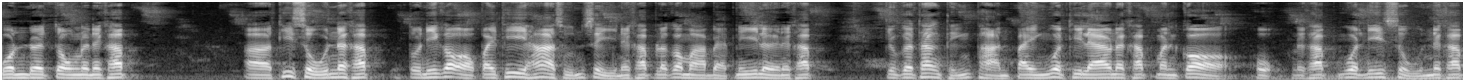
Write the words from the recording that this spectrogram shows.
บนโดยตรงเลยนะครับที่ศูนย์นะครับ ตัวนี้ก็ออกไปที่ 504 นะครับ แล้วก็มาแบบนี้เลยนะครับ จนกระทั่งถึงผ่านไปงวดที่แล้วนะครับ มันก็ 6 นะครับ งวดนี้ศูนย์นะครับ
